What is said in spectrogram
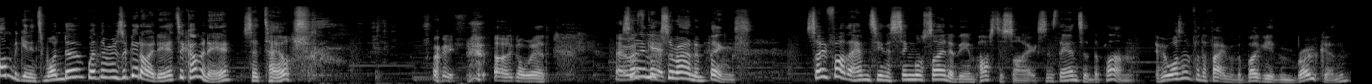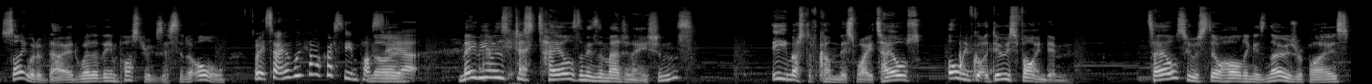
I'm beginning to wonder whether it was a good idea to come in here, said Tails. Sorry, oh, that got weird. That Sonic good. looks around and thinks. So far, they haven't seen a single sign of the imposter Sonic since they entered the plant. If it wasn't for the fact that the buggy had been broken, Sonic would have doubted whether the imposter existed at all. Wait, sorry, have we come across the imposter No. yet? Maybe it was just Tails and his imaginations. He must have come this way, Tails. All we've got to do is find him. Tails, who is still holding his nose, replies,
